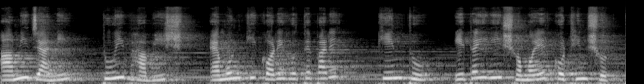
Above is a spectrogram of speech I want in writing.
আমি জানি, তুই ভাবিস, এমন কি করে হতে পারে, কিন্তু এটাই এই সময়ের কঠিন সত্য।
